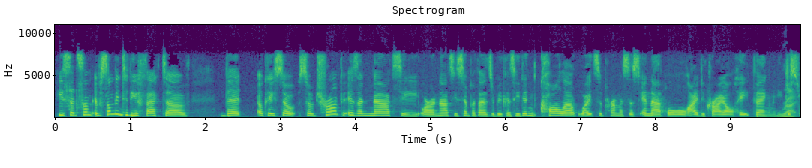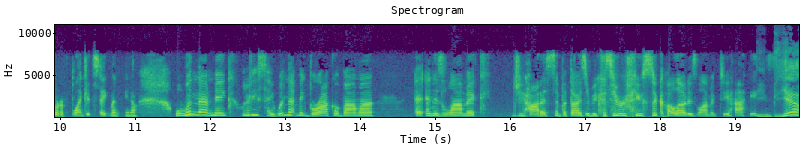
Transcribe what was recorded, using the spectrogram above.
He said some, it was something to the effect of that okay, so so Trump is a Nazi or a Nazi sympathizer because he didn't call out white supremacists in that whole "I decry all hate" thing. I mean, he Right. just sort of blanket statement, you know. Well, wouldn't that make what did he say? Wouldn't that make Barack Obama an Islamic jihadist sympathizer because he refused to call out Islamic jihadis? Yeah,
